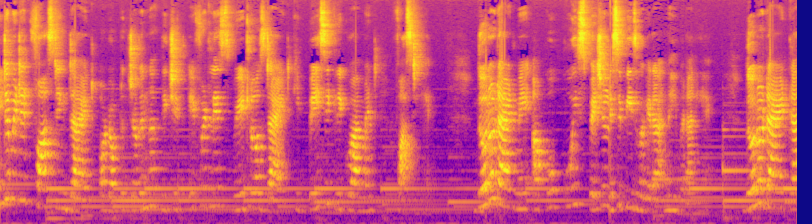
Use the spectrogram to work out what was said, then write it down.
इंटरमीडिएट फास्टिंग डाइट और doctor Jagannath Dikshit effortless weight loss diet की बेसिक रिक्वायरमेंट फास्टिंग है। दोनों डाइट में आपको कोई स्पेशल रेसिपीज़ वगैरह नहीं बनानी है। दोनों डाइट का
